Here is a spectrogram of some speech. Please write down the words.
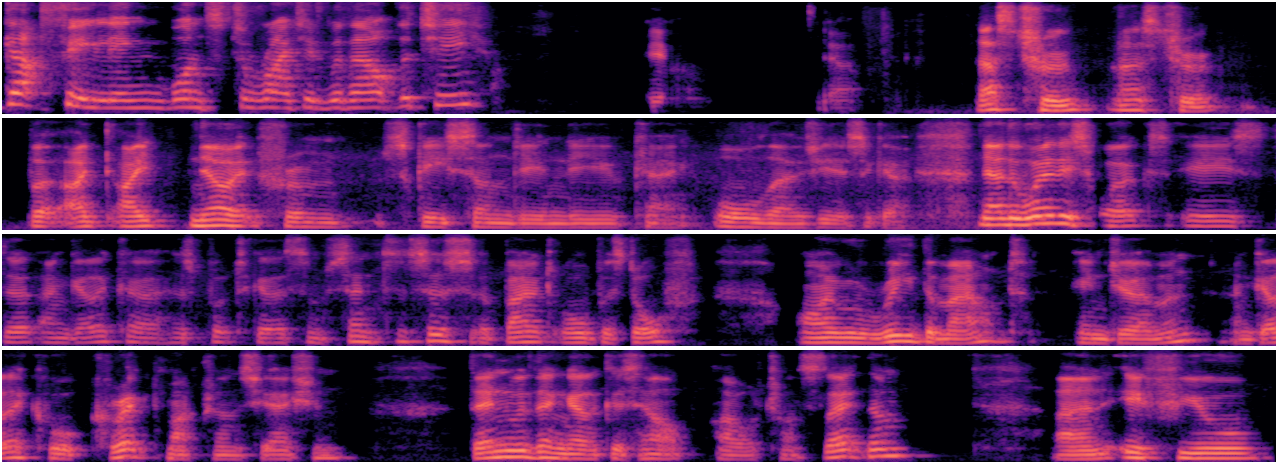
gut feeling wants to write it without the T. Yeah, yeah, that's true. That's true. But I, I know it from Ski Sunday in the UK all those years ago. Now, the way this works is that Angelika has put together some sentences about Oberstdorf. I will read them out in German. Angelika will correct my pronunciation then with Angelika's help, I will translate them. And if you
